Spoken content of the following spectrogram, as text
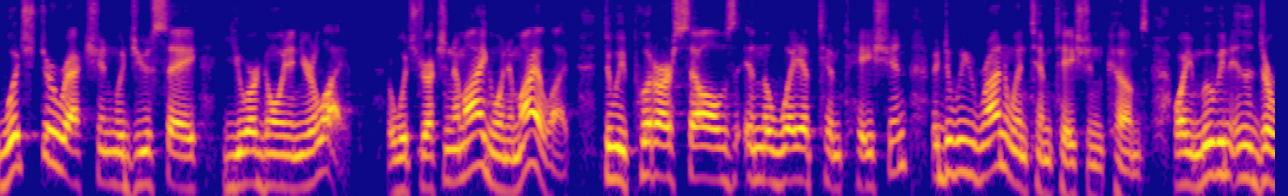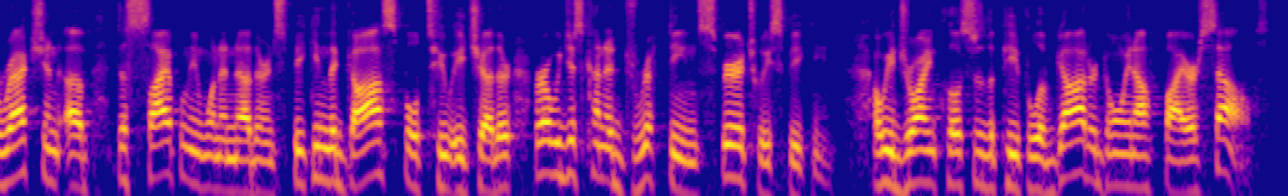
Which direction would you say you are going in your life? Or which direction am I going in my life? Do we put ourselves in the way of temptation, or do we run when temptation comes? Are we moving in the direction of discipling one another and speaking the gospel to each other, or are we just kind of drifting, spiritually speaking? Are we drawing closer to the people of God or going off by ourselves?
